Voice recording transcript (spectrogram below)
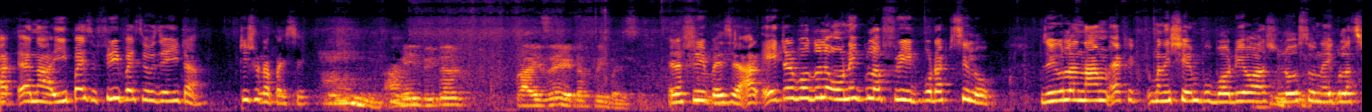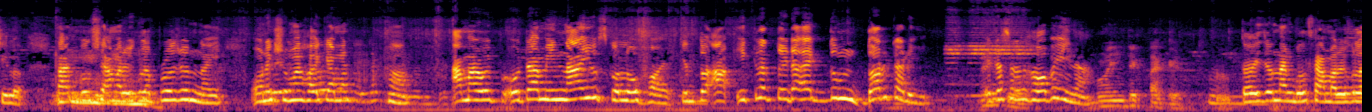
আর না ই পাইছে ফ্রি পাইছে ওই যে ইটা টিস্যুটা পাইছে। আমি দুইটার প্রাইজে এটা ফ্রি পাইছি। এটা ফ্রি পেয়েছে আর এইটার বদলে অনেকগুলো ফ্রি প্রোডাক্ট ছিল যেগুলোর নাম এক এক মানে শ্যাম্পু বডি ওয়াশ লোশন এগুলো ছিল। তা আমি বলছি আমার ওইগুলো প্রয়োজন নাই। অনেক সময় হয় কি আমার হ্যাঁ আমার ওই ওটা আমি না ইউজ করলেও হয়। কিন্তু ইকরার তো এটা একদম দরকারি। এটা ছাড়া হবেই না। তো এই জন্য আমি বলছি আমার ওইগুলো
